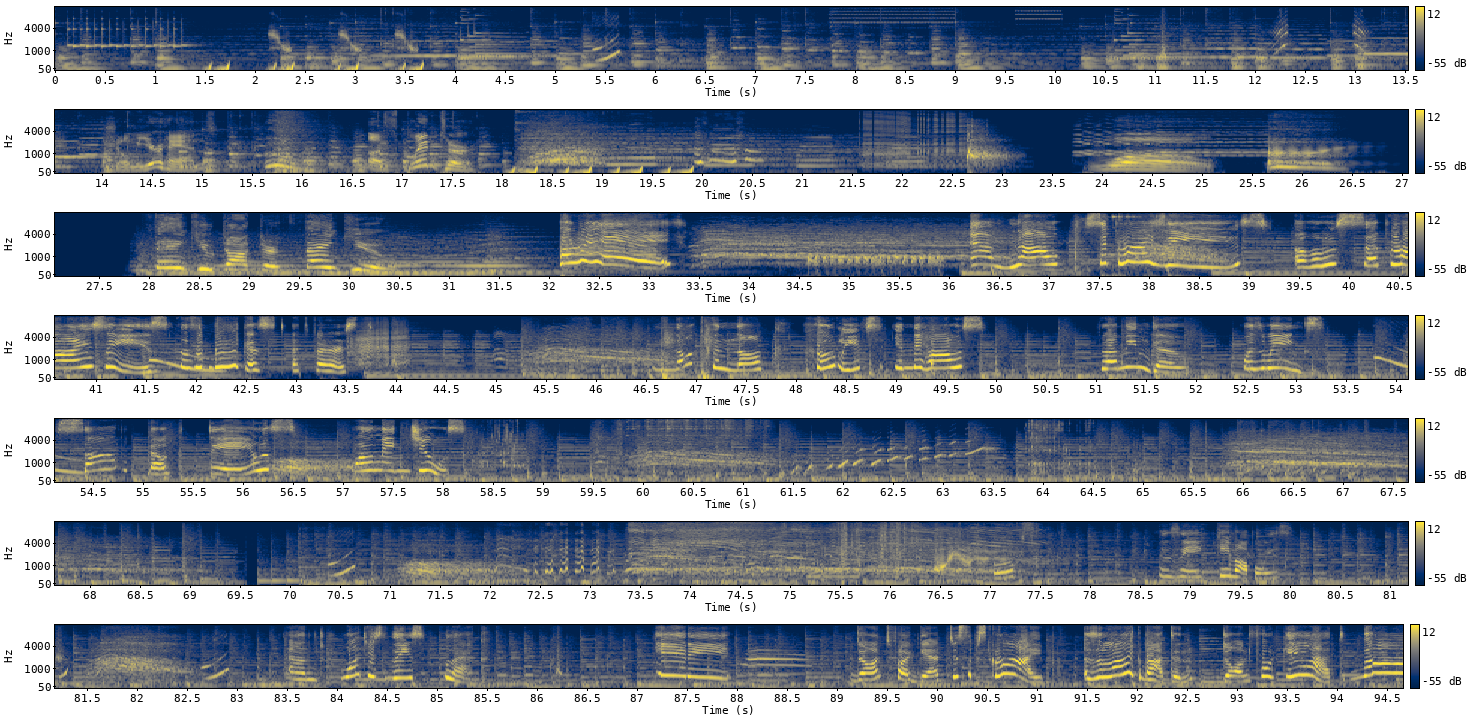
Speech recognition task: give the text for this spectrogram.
Show me your hands. A splinter! Whoa! Thank you, doctor. Thank you. Hooray! And now, surprises! Oh, surprises! The biggest at first. Knock, knock. Who lives in the house? Flamingo with wings. Some cocktails will make juice. They came up with. And what is this black? Kitty! Don't forget to subscribe. The like button. Don't forget. Bye!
